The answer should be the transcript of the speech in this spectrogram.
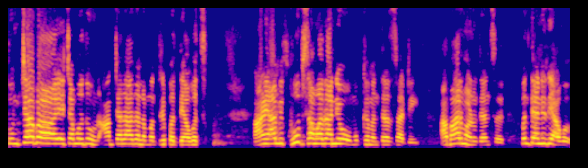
तुमच्या याच्यामधून आमच्या दादाला मंत्रीपद द्यावंच. आणि आम्ही खूप समाधानी होऊ मुख्यमंत्र्यांसाठी. आभार मानू त्यांचं. पण त्यांनी द्यावं.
